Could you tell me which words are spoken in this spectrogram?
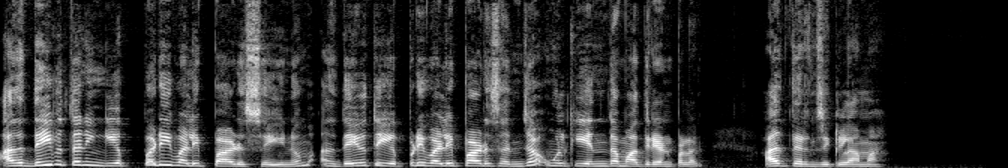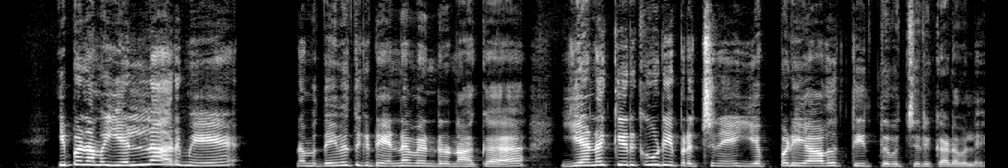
அந்த தெய்வத்தை நீங்கள் எப்படி வழிபாடு செய்யணும் அந்த தெய்வத்தை எப்படி வழிபாடு செஞ்சால் உங்களுக்கு எந்த மாதிரியான பலன்? அது தெரிஞ்சுக்கலாமா? இப்போ நம்ம எல்லாருமே நம்ம தெய்வத்துக்கிட்ட என்ன வேண்டும்னாக்க எனக்கு இருக்கக்கூடிய பிரச்சனையை எப்படியாவது தீர்த்து வச்சிரு கடவுளே.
